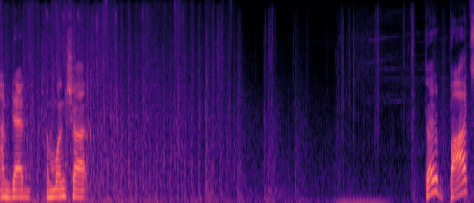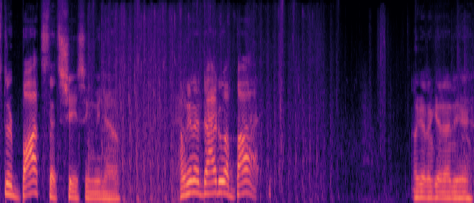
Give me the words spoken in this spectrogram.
I'm dead. I'm one shot. Is that a bots? They're bots that's chasing me now. I'm gonna die to a bot. I gotta get out of here.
